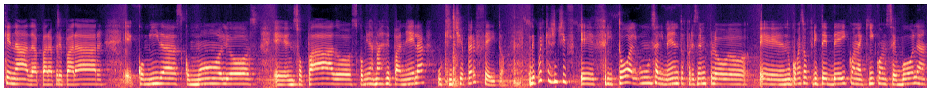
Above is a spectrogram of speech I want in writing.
que nada para preparar eh, comidas com molhos, eh, ensopados, comidas mais de panela, o kit é perfeito. Depois que a gente eh, fritou alguns alimentos, por exemplo, eh, no começo eu fritei bacon aqui com cebola,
